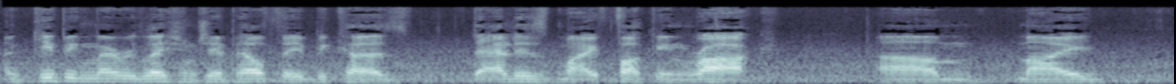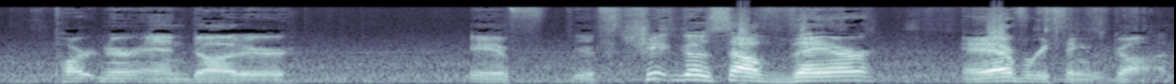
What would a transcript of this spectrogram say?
I'm keeping my relationship healthy because that is my fucking rock. Um, my partner and daughter if if shit goes south there, everything's gone.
